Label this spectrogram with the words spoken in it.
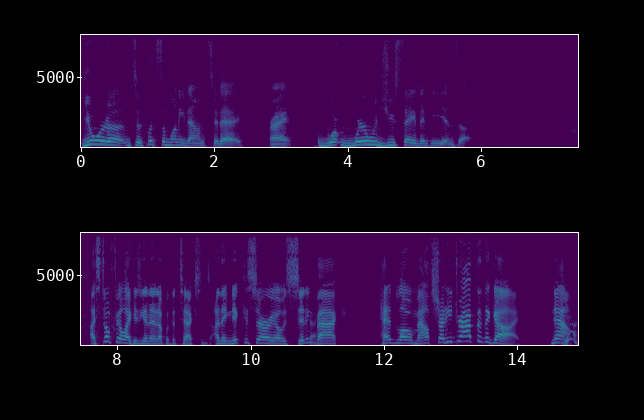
you were to to put some money down today, right? Wh- where would you say that he ends up? I still feel like he's going to end up with the Texans. I think Nick Caserio is sitting okay. back, head low, mouth shut. He drafted the guy. Now, yeah.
